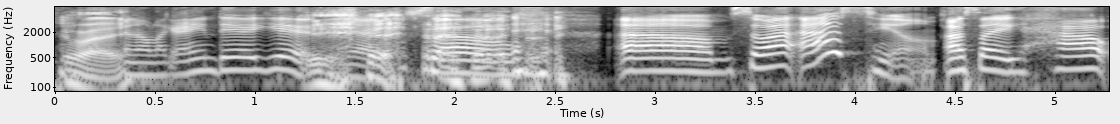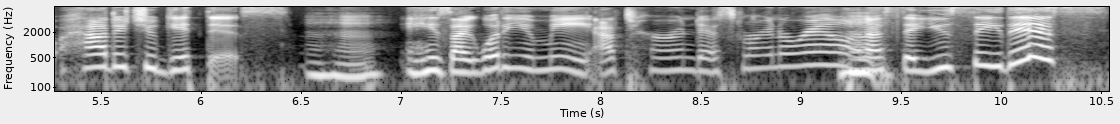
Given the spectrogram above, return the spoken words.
Right. And I'm like, I ain't there yet. Yeah. So um, so I asked him, I was like, How how did you get this? Mm-hmm. And he's like, What do you mean? I turned that screen around and I said, You see this?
